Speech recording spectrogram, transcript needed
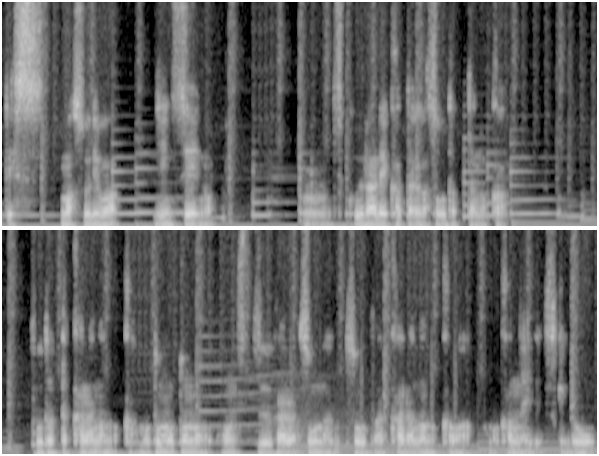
です。まあそれは人生の、うん、作られ方がそうだったのか、そうだったからなのか、もともとの本質がそうなそうだからなのかはわかんないですけど、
